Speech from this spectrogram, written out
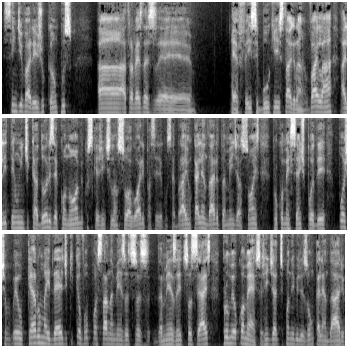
Cindy Varejo Campus, uh, através das... Eh, é, Facebook e Instagram. Vai lá, ali tem um indicadores econômicos que a gente lançou agora em parceria com o Sebrae, um calendário também de ações para o comerciante poder, poxa, eu quero uma ideia de o que, que eu vou postar nas minhas, redes, nas minhas redes sociais para o meu comércio. A gente já disponibilizou um calendário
